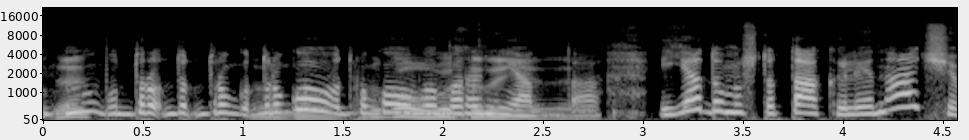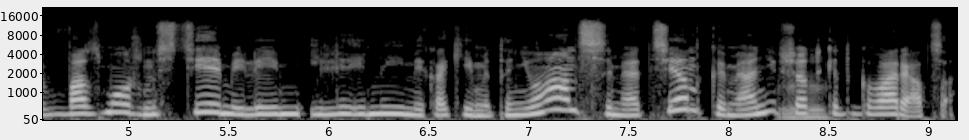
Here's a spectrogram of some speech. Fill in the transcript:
Да? Ну, друг, друг, другого, другого, другого выбора нет. нет да. И я думаю, что так или иначе, возможно, с теми или, или иными какими-то нюансами, оттенками, они uh-huh. все-таки договорятся.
